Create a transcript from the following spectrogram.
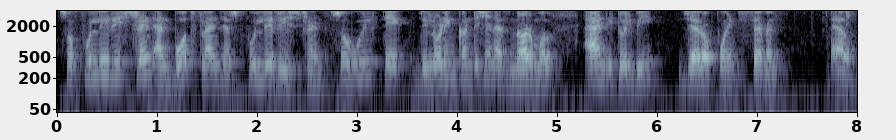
So fully restrained and both flanges fully restrained. So we'll take the loading condition as normal and it will be 0.7 L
